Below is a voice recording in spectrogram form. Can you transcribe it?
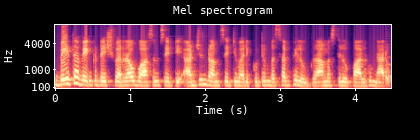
బేత వెంకటేశ్వరరావు వాసంశెట్టి అర్జున్ రామశెట్టి వారి కుటుంబ సభ్యులు గ్రామస్తులు పాల్గొన్నారు.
